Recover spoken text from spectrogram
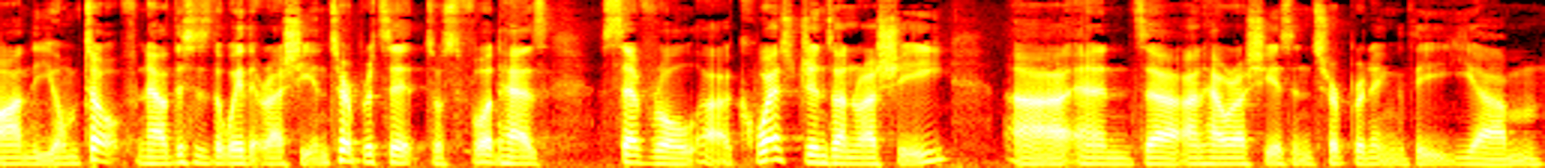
on the Yom Tov. Now, this is the way that Rashi interprets it. Tosfot has several uh, questions on Rashi uh, and uh, on how Rashi is interpreting the um,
